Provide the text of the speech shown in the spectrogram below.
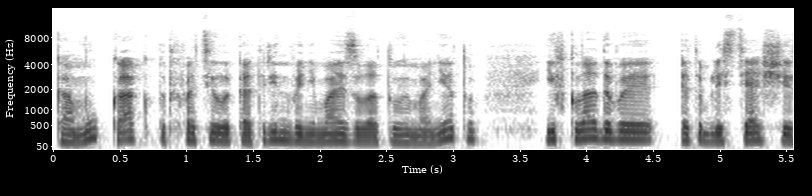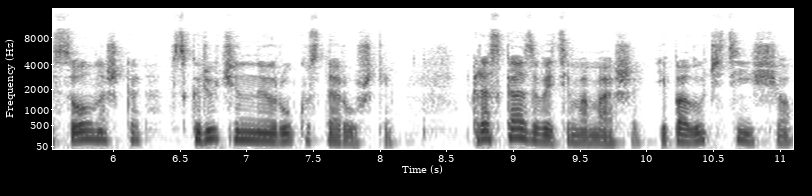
«Кому как?» — подхватила Катрин, вынимая золотую монету и вкладывая это блестящее солнышко в скрюченную руку старушки. «Рассказывайте, мамаша, и получите еще».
